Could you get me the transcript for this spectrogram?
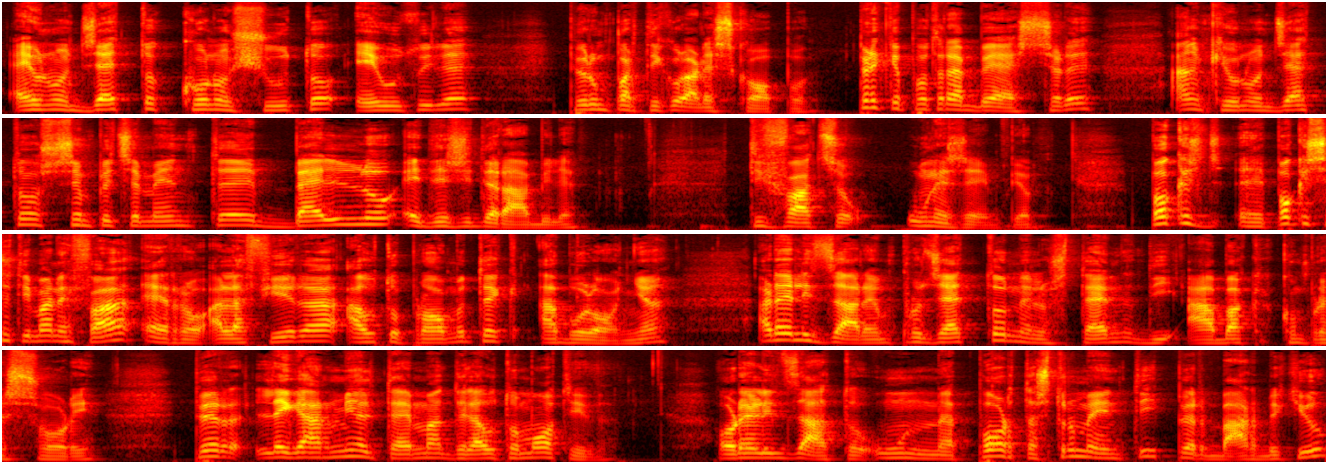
è un oggetto conosciuto e utile per un particolare scopo, perché potrebbe essere anche un oggetto semplicemente bello e desiderabile. Ti faccio un esempio. Poche, eh, poche settimane fa ero alla fiera Autopromotech a Bologna a realizzare un progetto nello stand di ABAC Compressori per legarmi al tema dell'automotive. Ho realizzato un portastrumenti per barbecue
